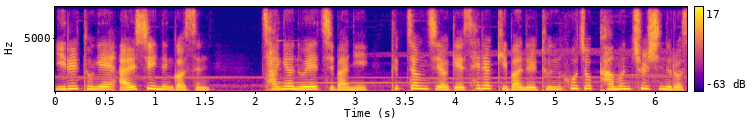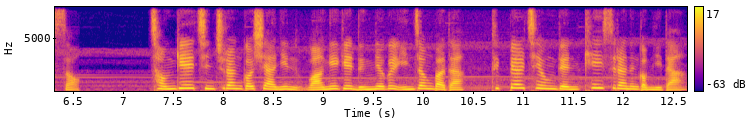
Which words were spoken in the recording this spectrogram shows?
이를 통해 알 수 있는 것은 장현우의 집안이 특정 지역에 세력 기반을 둔 호족 가문 출신으로서 정계에 진출한 것이 아닌 왕에게 능력을 인정받아 특별 채용된 케이스라는 겁니다.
